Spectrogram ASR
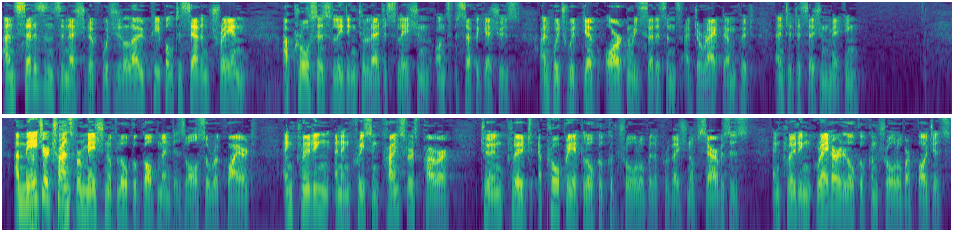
and citizens' initiative, which would allow people to set and train a process leading to legislation on specific issues and which would give ordinary citizens a direct input into decision making. A major transformation of local government is also required, including an increase in councillors' power to include appropriate local control over the provision of services, including greater local control over budgets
